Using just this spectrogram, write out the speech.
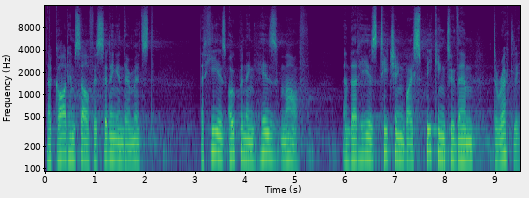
that God Himself is sitting in their midst, that He is opening His mouth, and that He is teaching by speaking to them directly.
